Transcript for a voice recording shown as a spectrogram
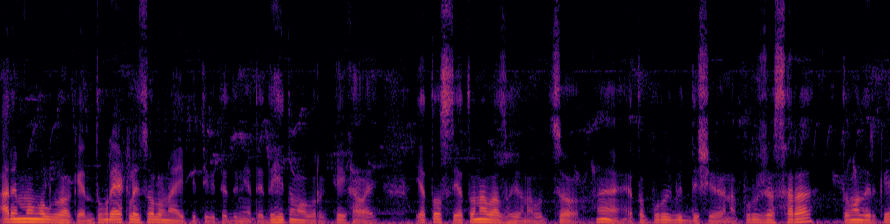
আরে মঙ্গল গ্রহ কেন? তোমরা একলাই চলো না এই পৃথিবীতে, দুনিয়াতে। দেখি তোমাকে কে খাওয়ায়। এত চেতনাবাজ হইও না, বুঝছ? হ্যাঁ এত পুরুষ বিদ্বেষী হয় না। পুরুষরা ছাড়া তোমাদেরকে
